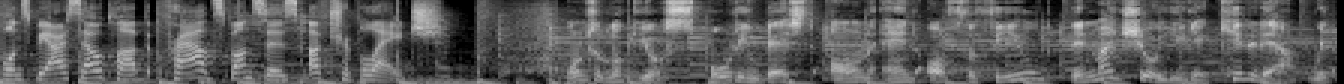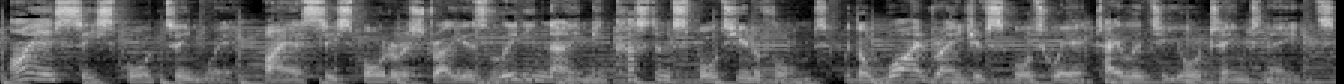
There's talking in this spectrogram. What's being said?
Hornsby RSL Club, proud sponsors of Triple H. Want to look your sporting best on and off the field? Then make sure you get kitted out with ISC Sport Teamwear. ISC Sport are Australia's leading name in custom sports uniforms with a wide range of sportswear tailored to your team's needs.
